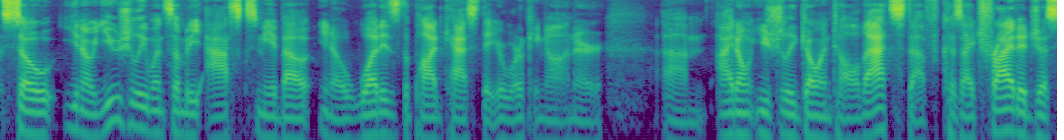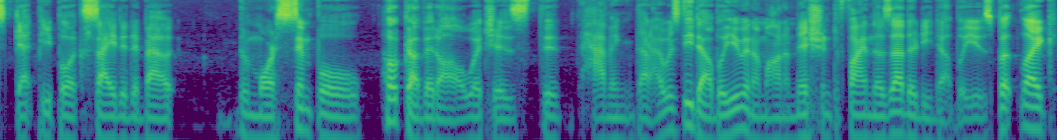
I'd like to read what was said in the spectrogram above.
So you know, usually when somebody asks me about you know what is the podcast that you're working on or um, I don't usually go into all that stuff because I try to just get people excited about the more simple hook of it all, which is the having that I was DW and I'm on a mission to find those other DWs. But like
